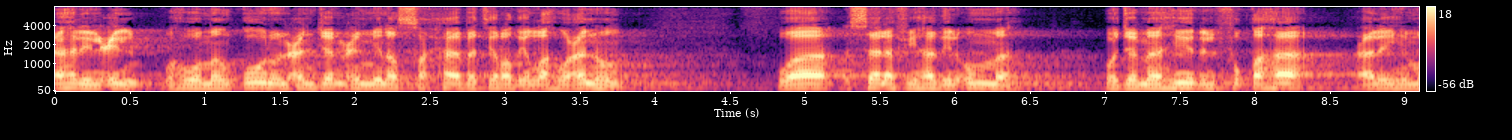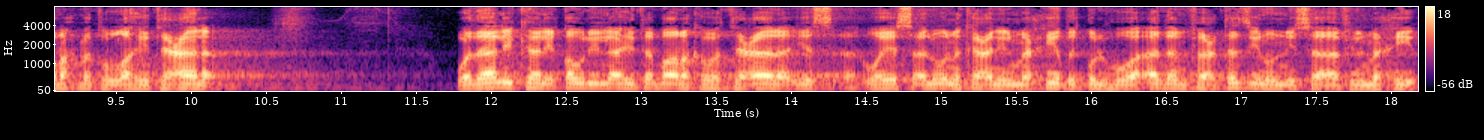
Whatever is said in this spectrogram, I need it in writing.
أهل العلم وهو منقول عن جمع من الصحابة رضي الله عنهم وسلف هذه الأمة. وجماهير الفقهاء عليهم رحمة الله تعالى. وذلك لقول الله تبارك وتعالى ويسألونك عن المحيض قل هو أذى فاعتزلوا النساء في المحيض.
